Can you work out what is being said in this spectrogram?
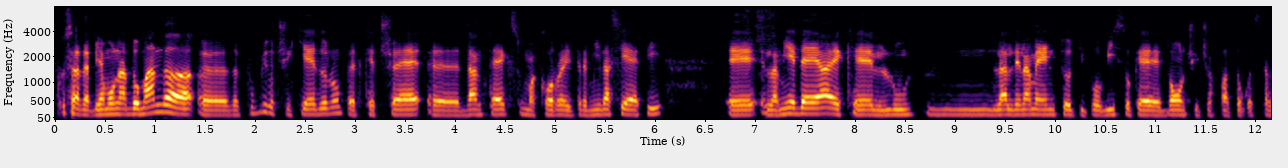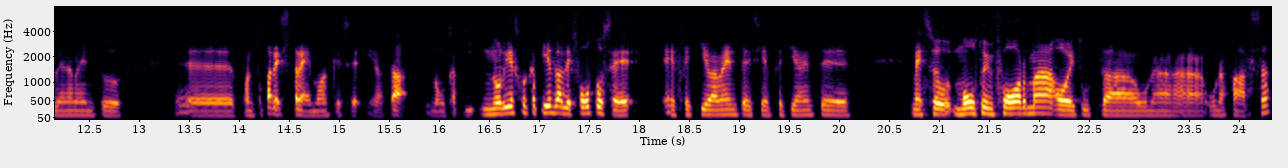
Scusate, abbiamo una domanda eh, dal pubblico, ci chiedono perché c'è eh, Dante Exum a correre i 3000 siepi e la mia idea è che l'allenamento, tipo, visto che Doncic ha fatto questo allenamento eh, quanto pare estremo, anche se in realtà non, capi- non riesco a capire dalle foto se effettivamente si è effettivamente messo molto in forma o è tutta una, una farsa.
